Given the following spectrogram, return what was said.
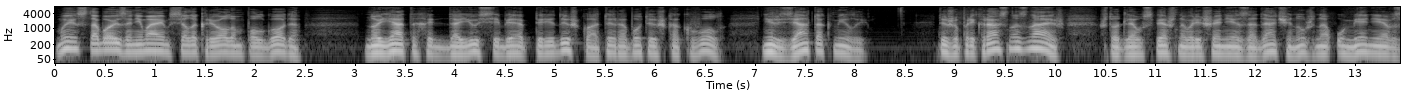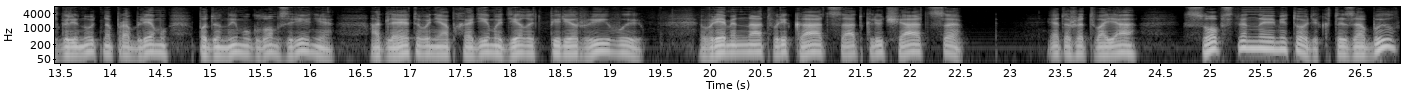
Мы с тобой занимаемся лакриолом полгода, но я-то хоть даю себе передышку, а ты работаешь как вол. Нельзя так, милый. Ты же прекрасно знаешь, что для успешного решения задачи нужно умение взглянуть на проблему под иным углом зрения, а для этого необходимо делать перерывы, временно отвлекаться, отключаться. Это же твоя собственная методика, ты забыл?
